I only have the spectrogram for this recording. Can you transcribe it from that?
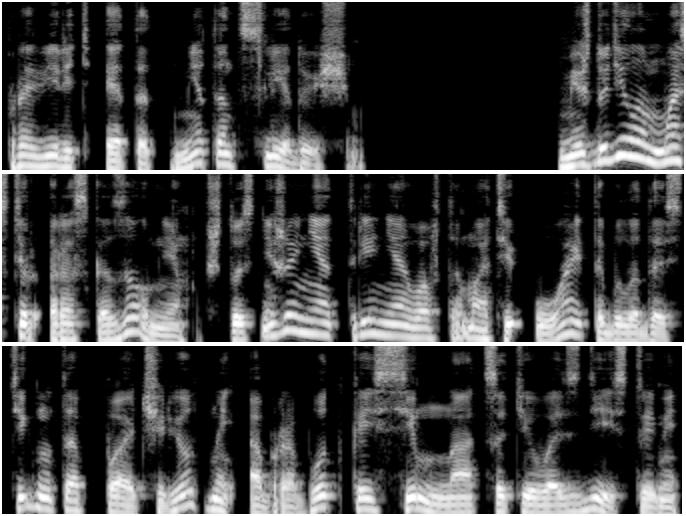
проверить этот метод следующим. Между делом мастер рассказал мне, что снижение трения в автомате Уайта было достигнуто поочередной обработкой 17 воздействиями,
